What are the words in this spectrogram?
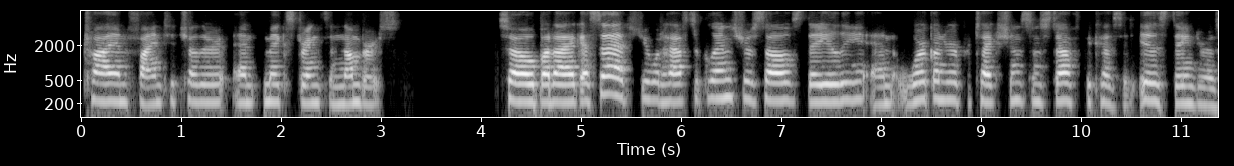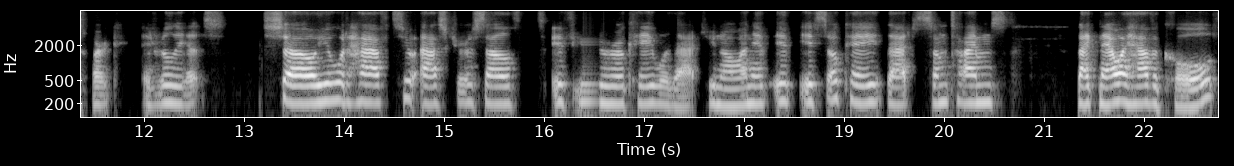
try and find each other and make strength in numbers. So, but like I said, you would have to cleanse yourselves daily and work on your protections and stuff because it is dangerous work. It really is. So, you would have to ask yourself if you're okay with that, you know, and if, if it's okay that sometimes like now I have a cold,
